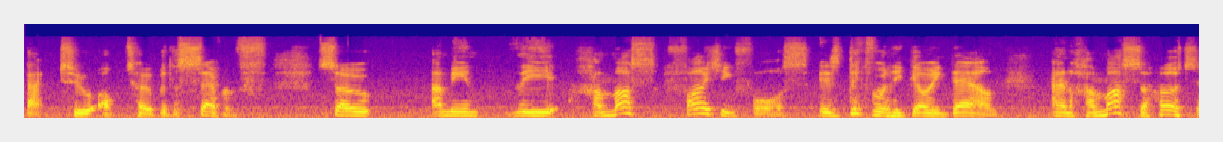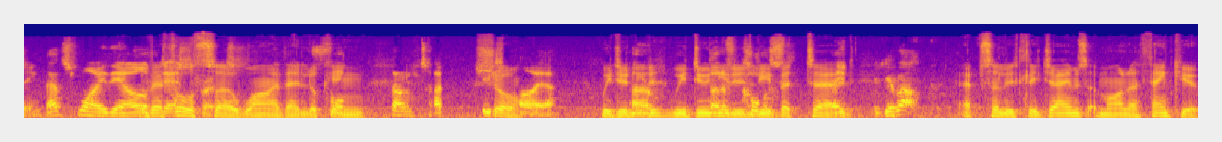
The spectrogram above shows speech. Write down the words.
back to October the 7th. So, I mean, the Hamas fighting force is definitely going down, and Hamas are hurting. That's why they are. Well, that's also why they're looking. For some sure. We do need. Um, we do need to leave it. Uh, give up. Absolutely. James Marlow, thank you.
